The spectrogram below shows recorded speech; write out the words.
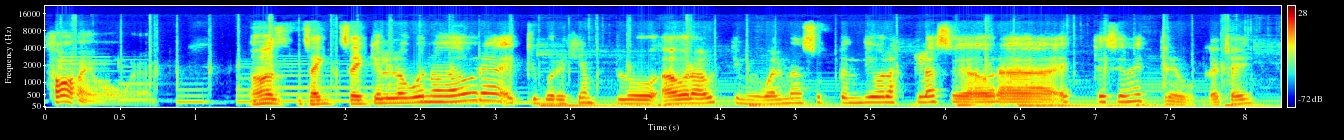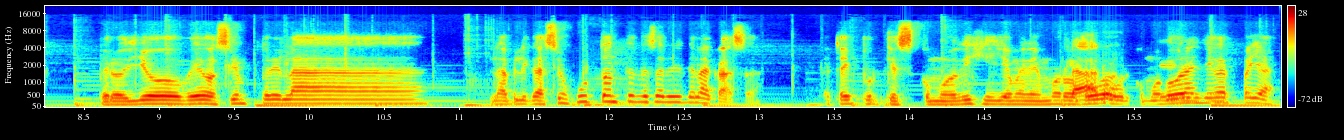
Fome, pues, weón. No, ¿sabes, sabes qué es lo bueno de ahora? Es que, por ejemplo, ahora último, igual me han suspendido las clases ahora este semestre, pues, ¿cachai? Pero yo veo siempre la, la aplicación justo antes de salir de la casa, ¿cachai? Porque es como dije, yo me demoro Claro, como dos horas en llegar para allá.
